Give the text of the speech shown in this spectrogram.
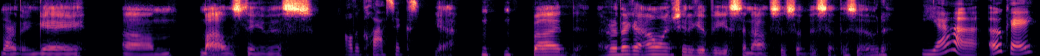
Marvin Gaye, um, Miles Davis. All the classics. Yeah. but Rebecca, I want you to give the synopsis of this episode. Yeah. Okay.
